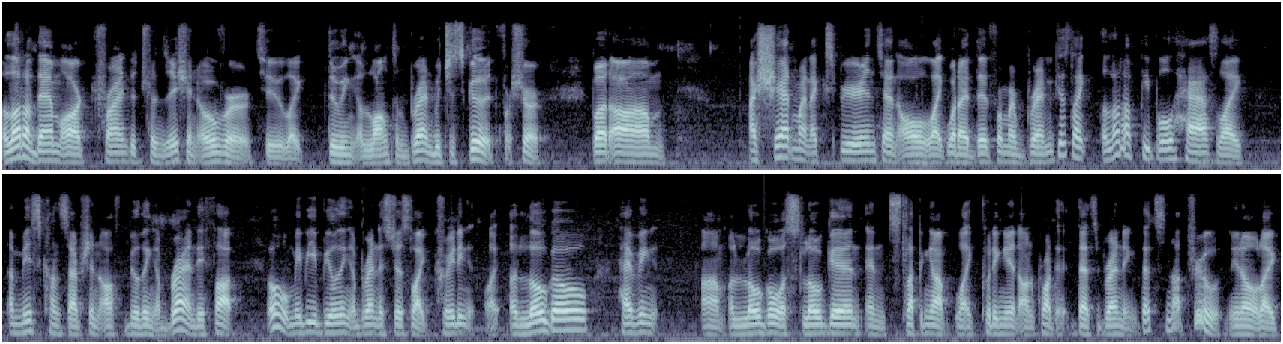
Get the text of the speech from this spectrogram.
a lot of them are trying to transition over to like doing a long term brand, which is good for sure. But um, I shared my experience and all like what I did for my brand because like a lot of people has like a misconception of building a brand. They thought, oh, maybe building a brand is just like creating like a logo, having um, a logo, a slogan, and slapping up like putting it on product. That's branding. That's not true. You know, like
